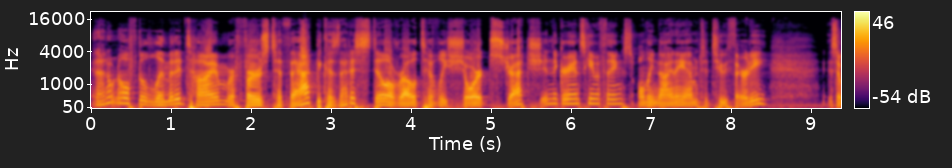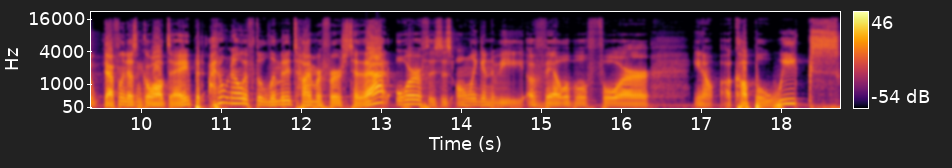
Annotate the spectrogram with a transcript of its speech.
And I don't know if the limited time refers to that because that is still a relatively short stretch in the grand scheme of things, only 9 a.m. to 2:30. So definitely doesn't go all day, but I don't know if the limited time refers to that or if this is only going to be available for, you know, a couple weeks,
